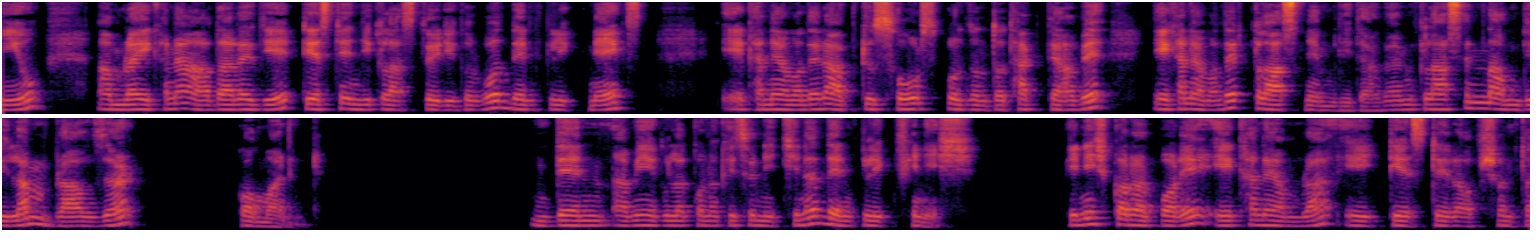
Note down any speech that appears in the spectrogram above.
নিউ আমরা এখানে আদারে যে টেস্ট এনজি ক্লাস তৈরি করব দেন ক্লিক নেক্সট এখানে আমাদের আপ টু সোর্স পর্যন্ত থাকতে হবে। এখানে আমাদের ক্লাস নেম দিতে হবে। আমি ক্লাসের নাম দিলাম ব্রাউজার কমান্ড দেন আমি এগুলো কোনো কিছু নিচ্ছি না দেন ক্লিক ফিনিশ ফিনিশ করার পরে এখানে আমরা এই টেস্টের অপশনটা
